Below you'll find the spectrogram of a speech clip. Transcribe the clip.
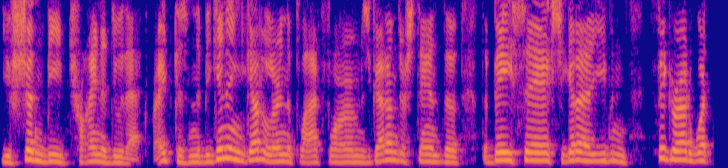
you shouldn't be trying to do that right? Because in the beginning you got to learn the platforms you got to understand the the basics you got to even figure out what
